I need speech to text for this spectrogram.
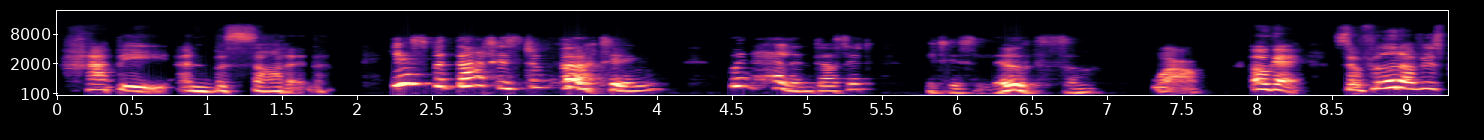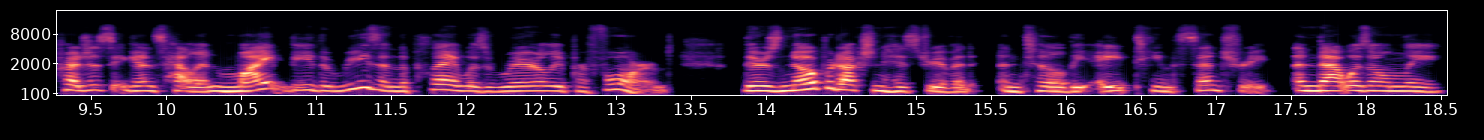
happy and besotted. Yes, but that is diverting. When Helen does it, it is loathsome. Wow. Okay, so Philadelphia's prejudice against Helen might be the reason the play was rarely performed. There's no production history of it until the 18th century, and that was only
